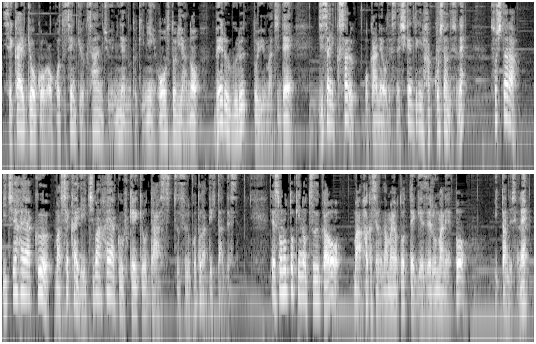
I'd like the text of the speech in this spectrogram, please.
世界恐慌が起こって1932年の時にオーストリアのベルグルという町で実際に腐るお金をですね、試験的に発行したんですよね。そしたら、いち早く、まあ、世界で一番早く不景気を脱出することができたんです。で、その時の通貨を、まあ、博士の名前を取ってゲゼルマネーと言ったんですよね。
